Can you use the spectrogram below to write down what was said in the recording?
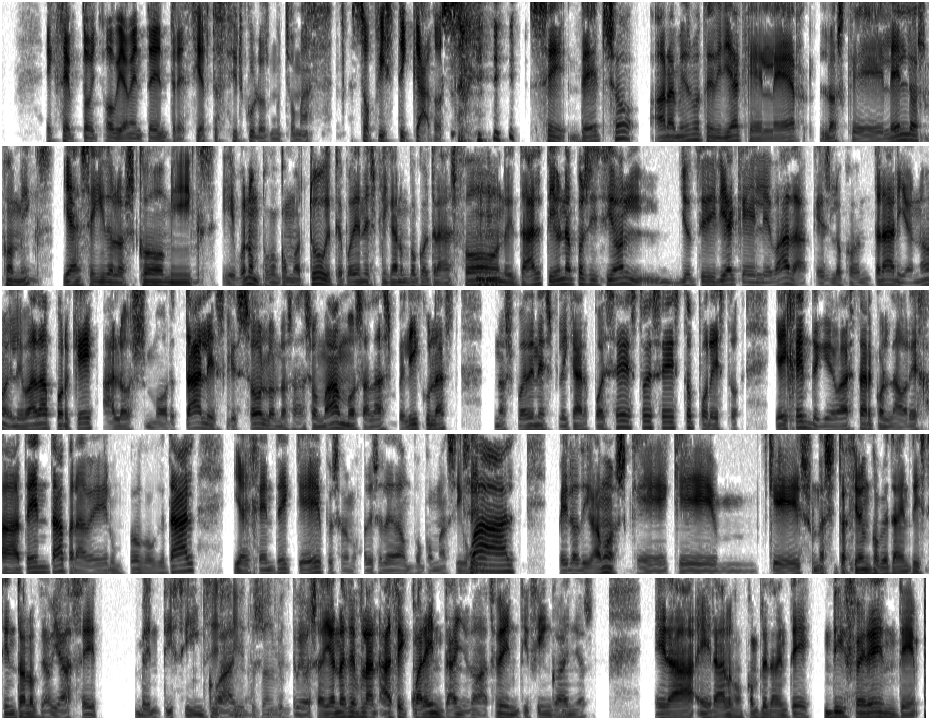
excepto obviamente entre ciertos círculos mucho más sofisticados. Sí, de hecho, ahora mismo te diría que leer los que leen los cómics y han seguido los cómics y bueno, un poco como tú, y te pueden explicar un poco el trasfondo y tal, tiene una posición, yo te diría que elevada, que es lo contrario, ¿no? Elevada porque a los mortales que solo nos asomamos a las películas nos pueden explicar, pues esto es esto por esto. Y hay gente que va a estar con la oreja atenta para ver un poco qué tal, y hay gente que, pues a lo mejor eso le da un poco más igual, pero digamos que, que, que, es una situación completamente distinta a lo que había hace 25 años. O sea, ya no hace, hace 40 años, no, hace 25 años era, era algo completamente diferente.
